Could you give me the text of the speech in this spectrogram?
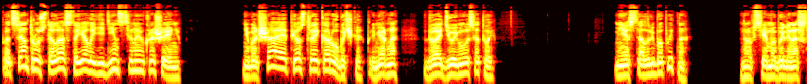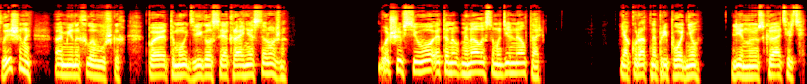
По центру стола стояло единственное украшение. Небольшая пестрая коробочка, примерно два дюйма высотой. Мне стало любопытно, но все мы были наслышаны о минах-ловушках, поэтому двигался я крайне осторожно. Больше всего это напоминало самодельный алтарь. Я аккуратно приподнял длинную скатерть,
